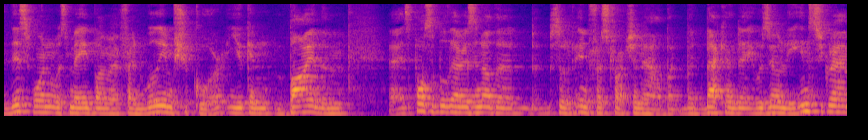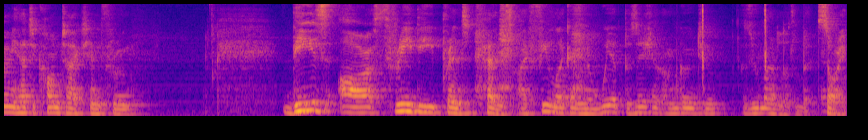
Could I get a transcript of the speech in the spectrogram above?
This one was made by my friend William Shakour. You can buy them. Uh, it's possible there is another sort of infrastructure now, but, but back in the day it was only Instagram. You had to contact him through. These are 3D printed pens. I feel like I'm in a weird position. I'm going to zoom out a little bit. Sorry.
